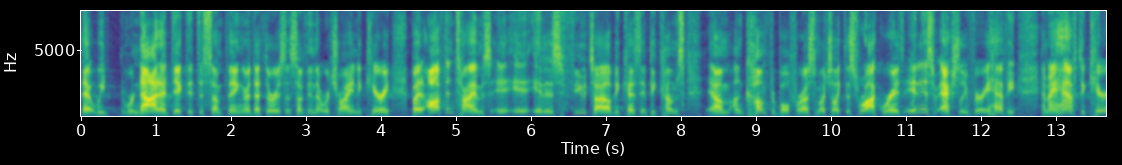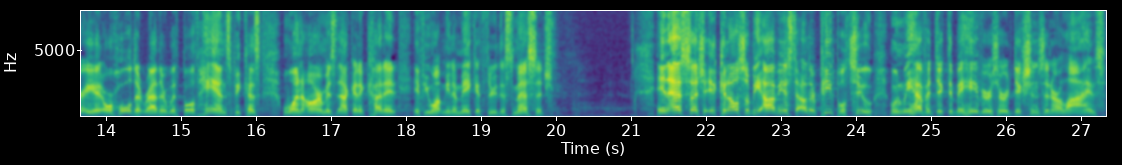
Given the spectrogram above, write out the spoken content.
that we, we're not addicted to something or that there isn't something that we're trying to carry. But oftentimes it, it, it is futile because it becomes um, uncomfortable for us, much like this rock, where it, it is actually very heavy. And I have to carry it, or hold it rather, with both hands because one arm is not going to cut it if you want me to make it through this message. And as such, it can also be obvious to other people too. When we have addictive behaviors or addictions in our lives,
